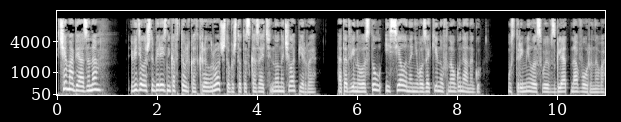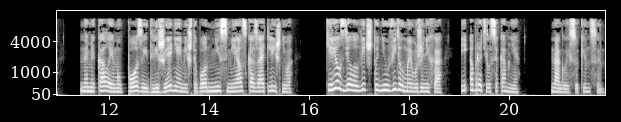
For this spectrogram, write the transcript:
«Чем обязана?» Видела, что Березников только открыл рот, чтобы что-то сказать, но начала первое. Отодвинула стул и села на него, закинув ногу на ногу. Устремила свой взгляд на Воронова — намекала ему позой и движениями, чтобы он не смел сказать лишнего. Кирилл сделал вид, что не увидел моего жениха, и обратился ко мне. Наглый сукин сын.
